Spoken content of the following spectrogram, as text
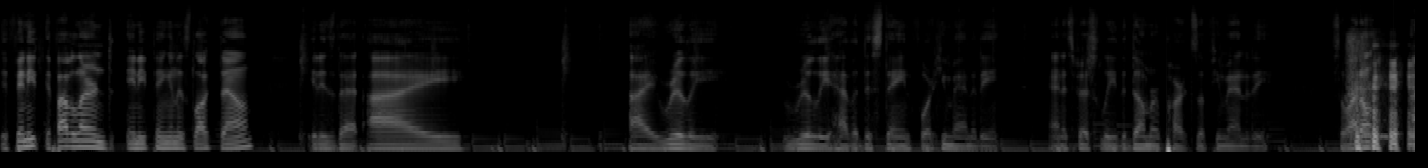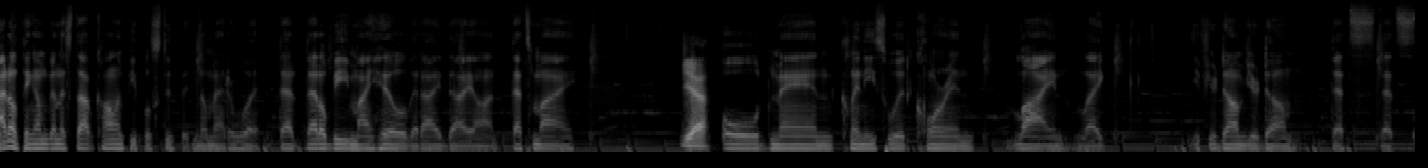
if any, if I've learned anything in this lockdown, it is that I, I really, really have a disdain for humanity, and especially the dumber parts of humanity. So I don't, I don't think I'm gonna stop calling people stupid, no matter what. That that'll be my hill that I die on. That's my yeah. old man Clint Eastwood Corin line. Like, if you're dumb, you're dumb. That's that's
